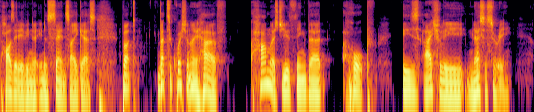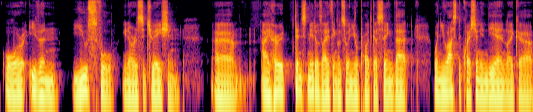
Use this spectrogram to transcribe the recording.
positive in a, in a sense, I guess. But that's a question I have. How much do you think that hope is actually necessary or even useful in our situation. Um, I heard Dennis Meadows, I think, also in your podcast, saying that when you ask the question in the end, like, uh,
